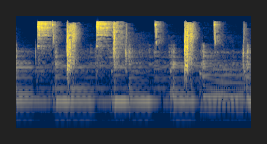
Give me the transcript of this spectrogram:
Thank you.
